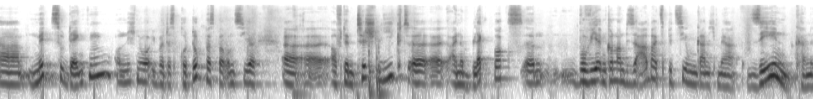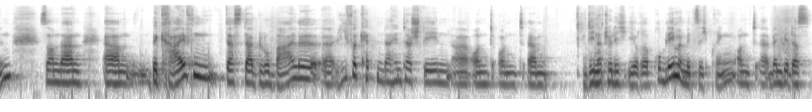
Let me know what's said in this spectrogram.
äh, mitzudenken und nicht nur über das Produkt, was bei uns hier äh, äh auf dem Tisch liegt, äh, äh, eine Blackbox, äh, wo wir im Grunde genommen diese Arbeitsbeziehungen gar nicht mehr sehen können, sondern ähm, begreifen, dass da globale äh, Lieferketten dahinter stehen und, und ähm, die natürlich ihre Probleme mit sich bringen. Und wenn wir das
